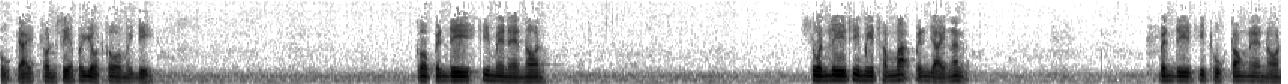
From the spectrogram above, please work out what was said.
ถูกใจตนเสียประโยชน์ก็ไม่ดี ก็เป็นดีที่ไม่แน่นอน ส่วนดีที่มีธรรมะเป็นใหญ่นั่น เป็นดีที่ถูกต้องแน่นอน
